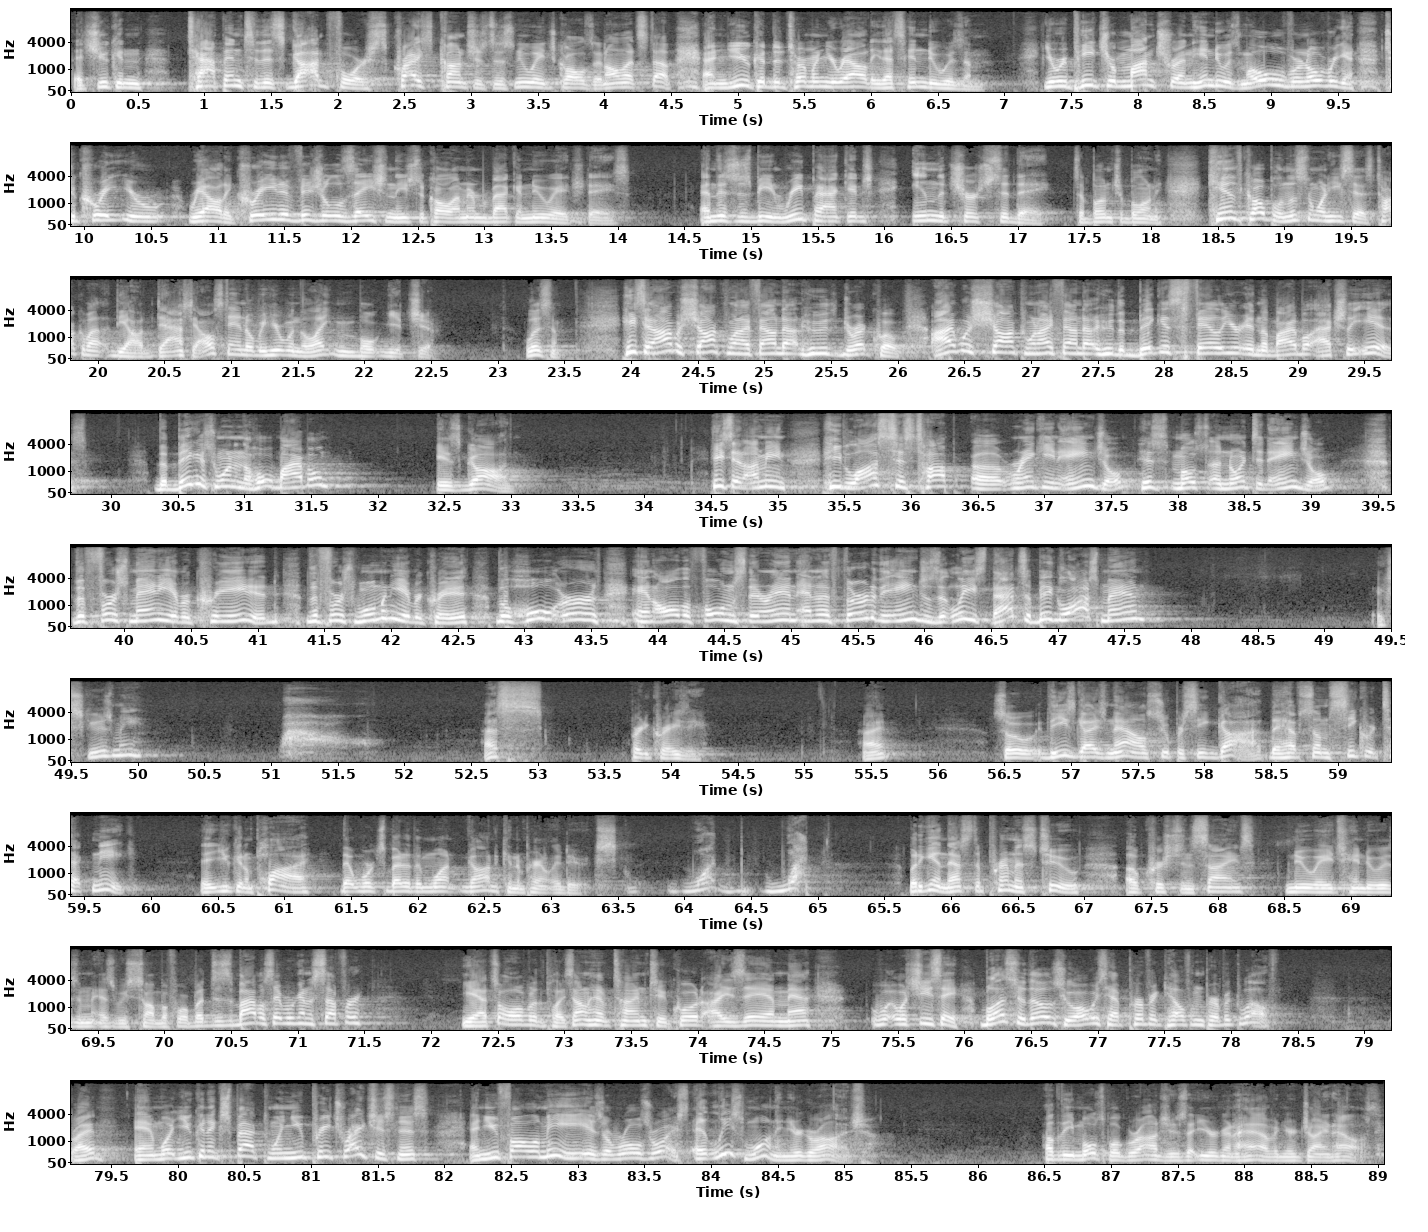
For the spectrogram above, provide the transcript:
That you can tap into this God force, Christ consciousness, New Age calls it, and all that stuff, and you could determine your reality. That's Hinduism. You repeat your mantra in Hinduism over and over again to create your reality. Creative visualization, they used to call it, I remember back in New Age days. And this is being repackaged in the church today. It's a bunch of baloney. Kenneth Copeland, listen to what he says. Talk about the audacity. I'll stand over here when the lightning bolt gets you. Listen. He said, I was shocked when I found out who, direct quote, I was shocked when I found out who the biggest failure in the Bible actually is. The biggest one in the whole Bible is God. He said, I mean, he lost his top uh, ranking angel, his most anointed angel, the first man he ever created, the first woman he ever created, the whole earth and all the fullness therein, and a third of the angels at least. That's a big loss, man. Excuse me? Wow. That's pretty crazy. All right? So these guys now supersede God. They have some secret technique that you can apply that works better than what God can apparently do. What? What? But again, that's the premise, too, of Christian science, New Age Hinduism, as we saw before. But does the Bible say we're going to suffer? Yeah, it's all over the place. I don't have time to quote Isaiah. Matt, what you say? Blessed are those who always have perfect health and perfect wealth. Right? And what you can expect when you preach righteousness and you follow me is a Rolls Royce, at least one in your garage of the multiple garages that you're going to have in your giant house.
